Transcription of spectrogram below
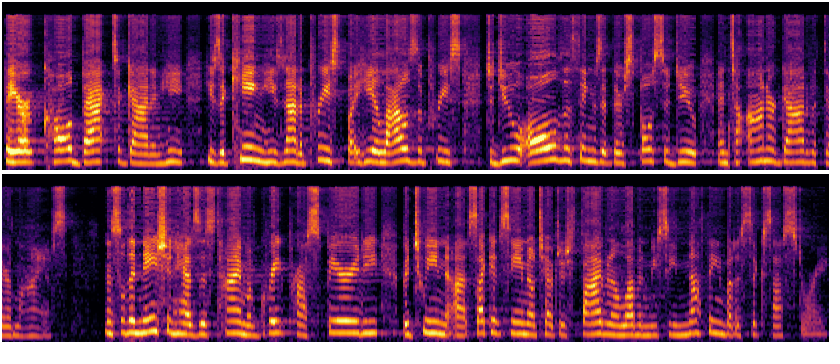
They are called back to God, and he, he's a king. He's not a priest, but he allows the priests to do all the things that they're supposed to do and to honor God with their lives. And so the nation has this time of great prosperity. Between uh, 2 Samuel chapters 5 and 11, we see nothing but a success story.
